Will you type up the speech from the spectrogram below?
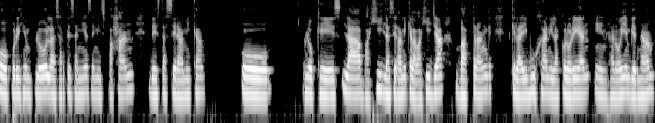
o por ejemplo las artesanías en Isfahan de esta cerámica o lo que es la vajilla, la cerámica, la vajilla Batrang que la dibujan y la colorean en Hanoi en Vietnam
